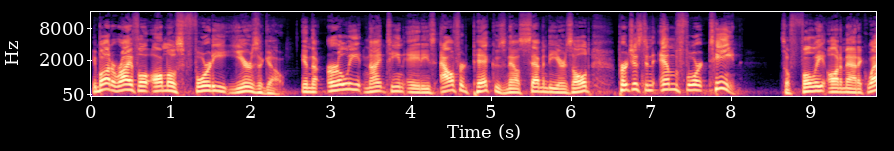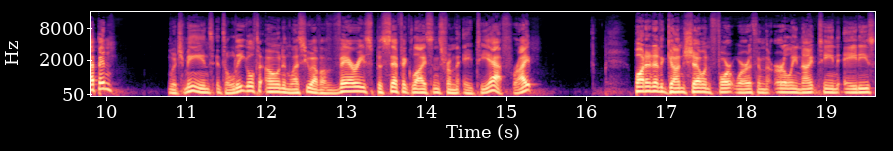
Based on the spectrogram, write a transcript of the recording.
He bought a rifle almost 40 years ago. In the early 1980s, Alfred Pick, who's now 70 years old, purchased an M14. It's a fully automatic weapon, which means it's illegal to own unless you have a very specific license from the ATF, right? Bought it at a gun show in Fort Worth in the early 1980s.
